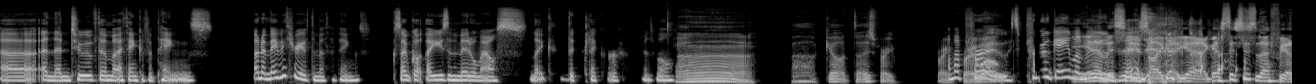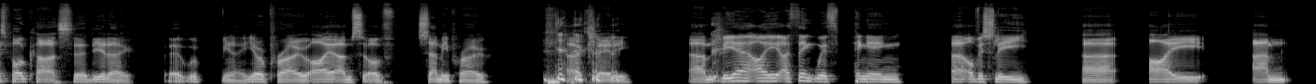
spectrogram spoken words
Uh, and then two of them I think are for pings. Oh no, maybe three of them are for pings because I've got I use the middle mouse like the clicker as well. Ah, oh god, that is very very. I'm a pro. Well, it's pro gamer yeah, moves. this is. I, yeah, I guess this is an FPS podcast, and you know, uh, you know, you're a pro. I am sort of semi-pro, uh, clearly. um, but yeah, I I think with pinging, uh, obviously, uh, I am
